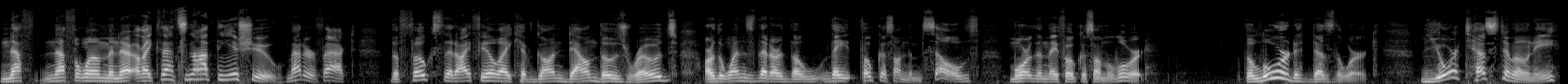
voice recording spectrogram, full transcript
Neph- Nephilim and like that's not the issue. Matter of fact, the folks that I feel like have gone down those roads are the ones that are the they focus on themselves more than they focus on the Lord. The Lord does the work. Your testimony,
